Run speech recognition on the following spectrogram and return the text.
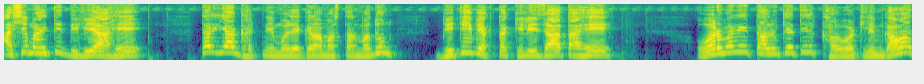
अशी माहिती दिली आहे. तर या घटनेमुळे ग्रामस्थांमधून भीती व्यक्त केली जात आहे. वडवणी तालुक्यातील खळवटलिम गावात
